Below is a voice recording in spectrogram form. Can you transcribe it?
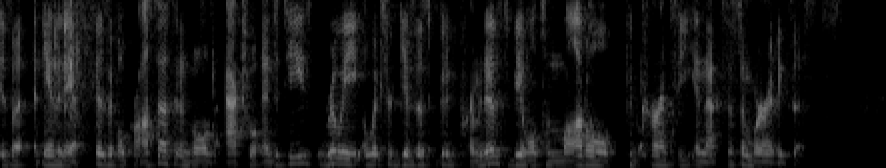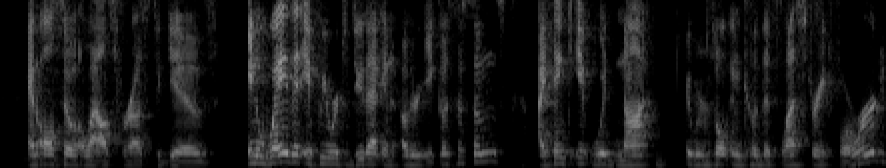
is a, at the end of the day a physical process that involves actual entities. Really elixir gives us good primitives to be able to model concurrency in that system where it exists. And also allows for us to give in a way that if we were to do that in other ecosystems i think it would not it would result in code that's less straightforward.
